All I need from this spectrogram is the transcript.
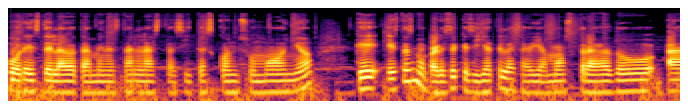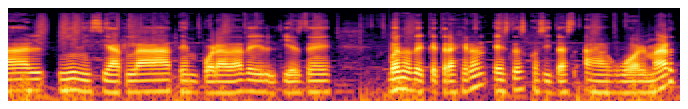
Por este lado también están las tacitas con su moño. Que estas me parece que sí ya te las había mostrado al iniciar la temporada del 10 de... Bueno, de que trajeron estas cositas a Walmart.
